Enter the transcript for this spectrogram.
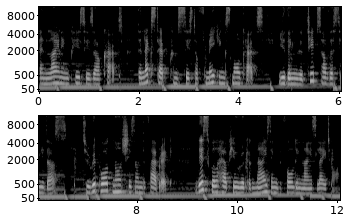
and lining pieces are cut, the next step consists of making small cuts using the tips of the scissors to report notches on the fabric this will help you recognizing the folding lines later on.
